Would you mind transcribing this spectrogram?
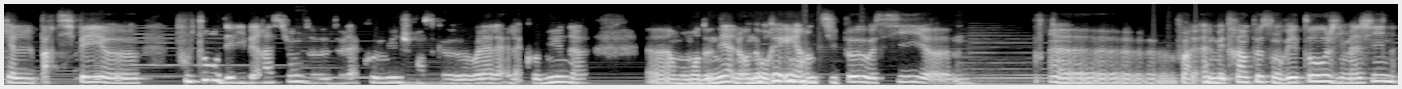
qu'elle participait euh, tout le temps aux délibérations de, la commune. Je pense que voilà, la, commune, euh, à un moment donné, elle en aurait un petit peu aussi. Voilà, elle mettrait un peu son veto, j'imagine.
